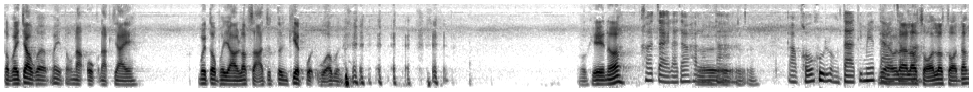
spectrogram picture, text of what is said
ต่อไปเจ้าก็ไม่ต้องหนักอกหนักใจ ไม่ต้องพยายามรักษาจนตึงเครียดปวดหัวเหมือนโอเคเนาะ เข้าใจแล้วเจ้าค่ะหลวงตากราบขอบคุณหลวงตาที่เมตตาเนี่ยเวลาเราสอนเราสอนทั้ง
